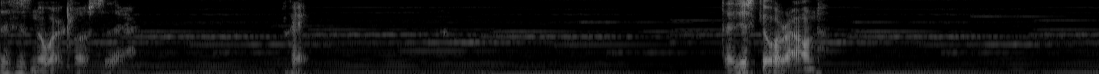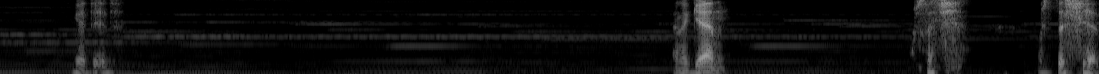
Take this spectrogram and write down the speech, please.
This is nowhere close to there. Okay. Did I just go around? It did. And again, what's that? What's this shit?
